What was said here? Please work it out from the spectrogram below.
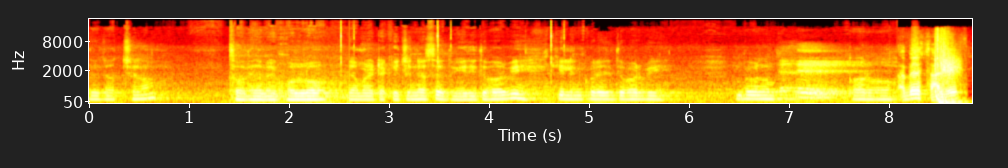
দিয়ে যাচ্ছিলাম। সৌদি আমি বলল যে আমার একটা কিচেন আছে, ধুয়ে দিতে পারবি ক্লিন করে দিতে পারবি। বললাম, পারব। আবে সালে।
